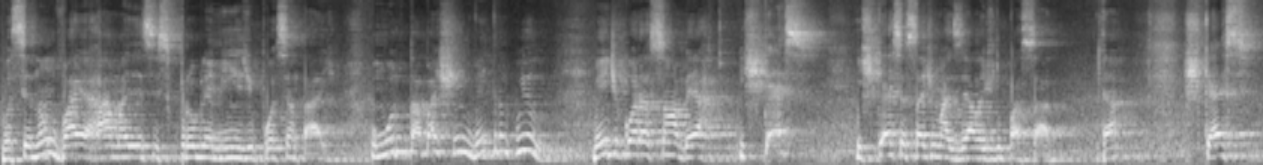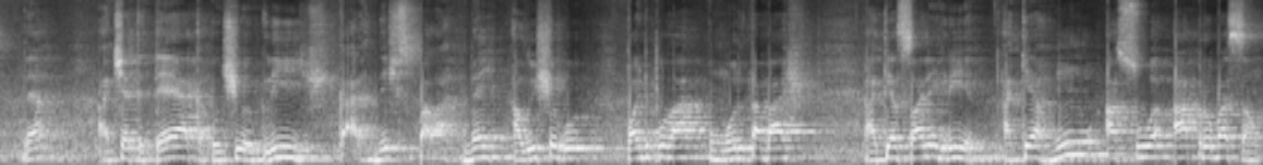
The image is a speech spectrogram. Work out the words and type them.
Você não vai errar mais esses probleminhas de porcentagem. O muro está baixinho, vem tranquilo. Vem de coração aberto. Esquece. Esquece essas mazelas do passado. Né? Esquece. Né? a tia Teteca, o tio Euclides, cara, deixa isso para lá, vem, a luz chegou, pode pular, o muro está baixo. Aqui é só alegria. Aqui é rumo à sua aprovação.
